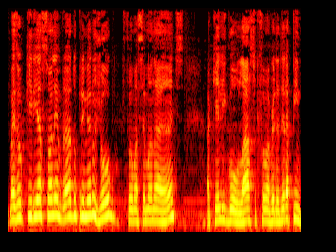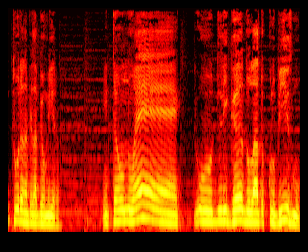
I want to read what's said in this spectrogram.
Mas eu queria só lembrar do primeiro jogo, que foi uma semana antes, aquele golaço que foi uma verdadeira pintura na Vila Belmiro. Então não é o ligando lá do clubismo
